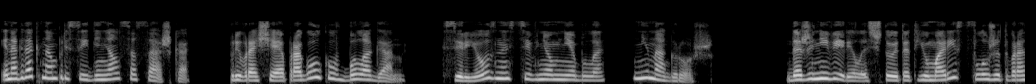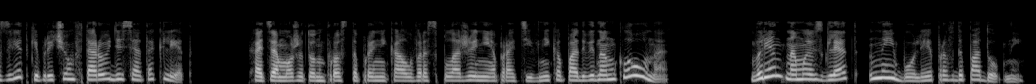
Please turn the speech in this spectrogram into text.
Иногда к нам присоединялся Сашка, превращая прогулку в балаган. Серьезности в нем не было ни на грош. Даже не верилось, что этот юморист служит в разведке, причем второй десяток лет. Хотя, может, он просто проникал в расположение противника под видом клоуна? Вариант, на мой взгляд, наиболее правдоподобный.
